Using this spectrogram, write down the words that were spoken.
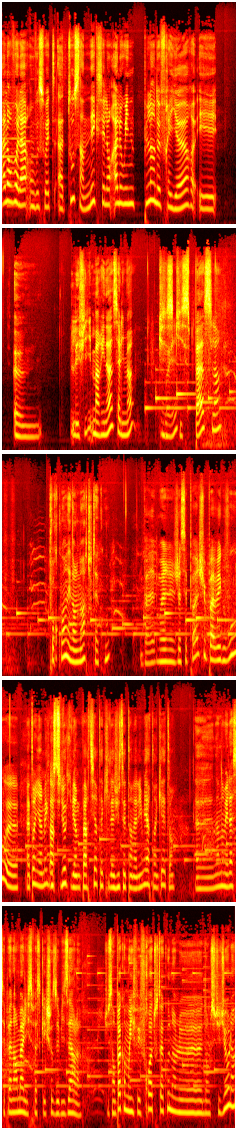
Alors voilà, on vous souhaite à tous un excellent Halloween plein de frayeurs et euh, les filles, Marina, Salima, qu'est-ce Oui. qui se passe là? Pourquoi on est dans le noir tout à coup Bah, moi, je sais pas, je suis pas avec vous. euh. Attends, il y a un mec Enfin- du studio qui vient de partir, t'as qu'il a juste éteint la lumière, t'inquiète. hein. Euh, Non, non, mais là c'est pas normal, il se passe quelque chose de bizarre là. Tu sens pas comment il fait froid tout à coup dans le, dans le studio là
